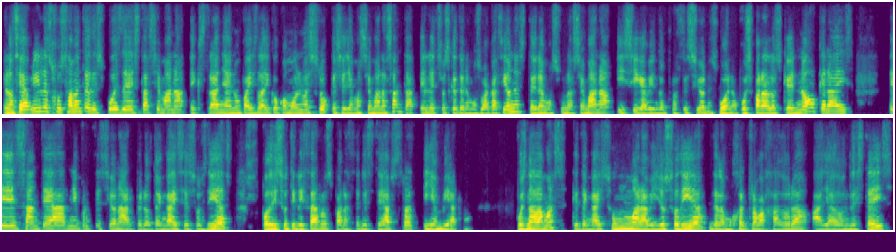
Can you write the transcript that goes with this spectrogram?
El 11 de abril es justamente después de esta semana extraña en un país laico como el nuestro, que se llama Semana Santa. El hecho es que tenemos vacaciones, tenemos una semana y sigue habiendo procesiones. Bueno, pues para los que no queráis eh, santear ni procesionar, pero tengáis esos días, podéis utilizarlos para hacer este abstract y enviarlo. Pues nada más, que tengáis un maravilloso día de la mujer trabajadora allá donde estéis.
